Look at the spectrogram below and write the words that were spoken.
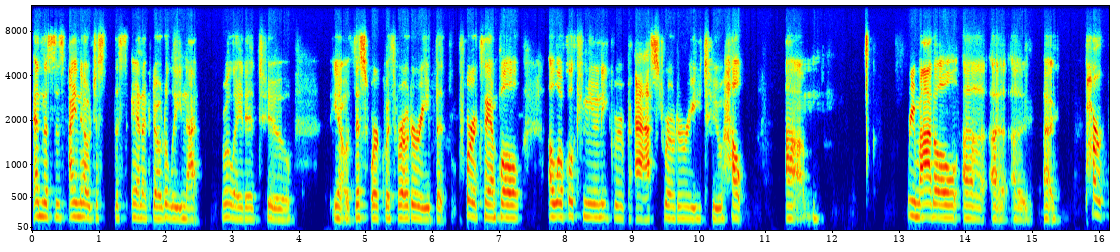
and this is, I know just this anecdotally, not related to, you know, this work with Rotary, but for example, a local community group asked Rotary to help um, remodel a, a, a, a park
